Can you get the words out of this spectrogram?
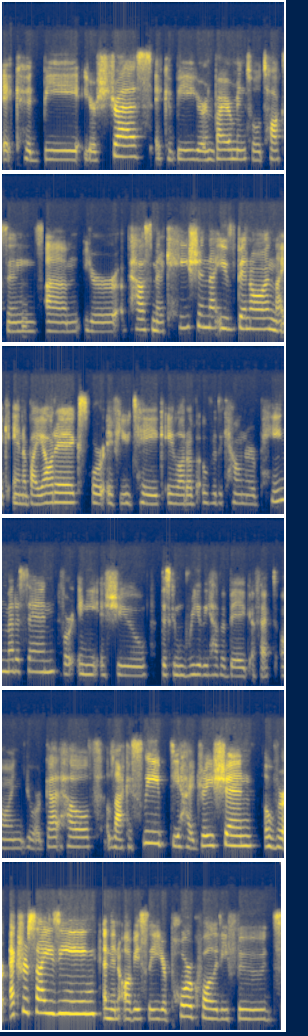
it could be your stress, it could be your environmental toxins, um, your past medication that you've been on, like antibiotics, or if you take a lot of over the counter pain medicine for any issue this can really have a big effect on your gut health, lack of sleep, dehydration, over exercising, and then obviously your poor quality foods,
